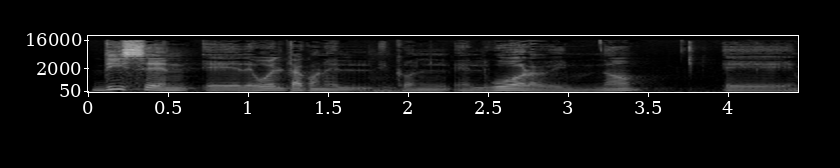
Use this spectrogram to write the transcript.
Dicen, eh, de vuelta con el, con el wording, ¿no? Eh,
